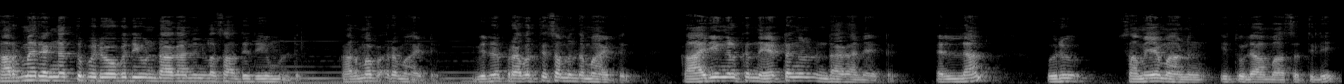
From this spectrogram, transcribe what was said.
കർമ്മരംഗത്ത് പുരോഗതി ഉണ്ടാകാനുള്ള സാധ്യതയുമുണ്ട്. കർമ്മപരമായിട്ട് ഇവരുടെ പ്രവൃത്തി സംബന്ധമായിട്ട് കാര്യങ്ങൾക്ക് നേട്ടങ്ങൾ ഉണ്ടാകാനായിട്ട്. എല്ലാം ഒരു സമയമാണ് ഈ തുലാമാസത്തിൽ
